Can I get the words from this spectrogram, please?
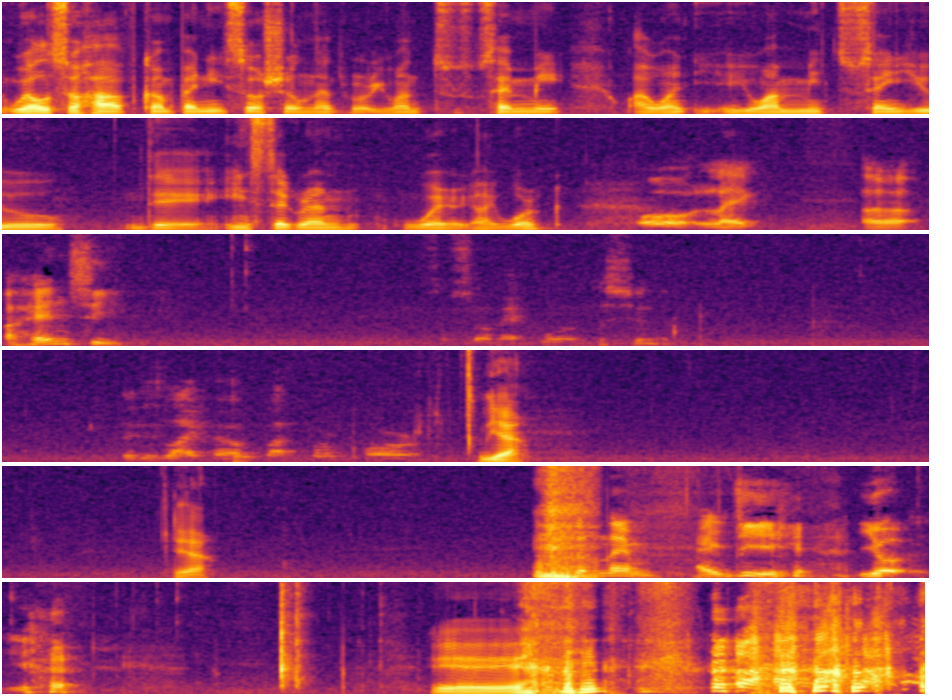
we also have company social network. You want to send me? I want you want me to send you the Instagram where I work? Oh, like uh, a Hensi. Social network. This This like a platform or Yeah. Yeah. Username, IG. Yo, Eh, it.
